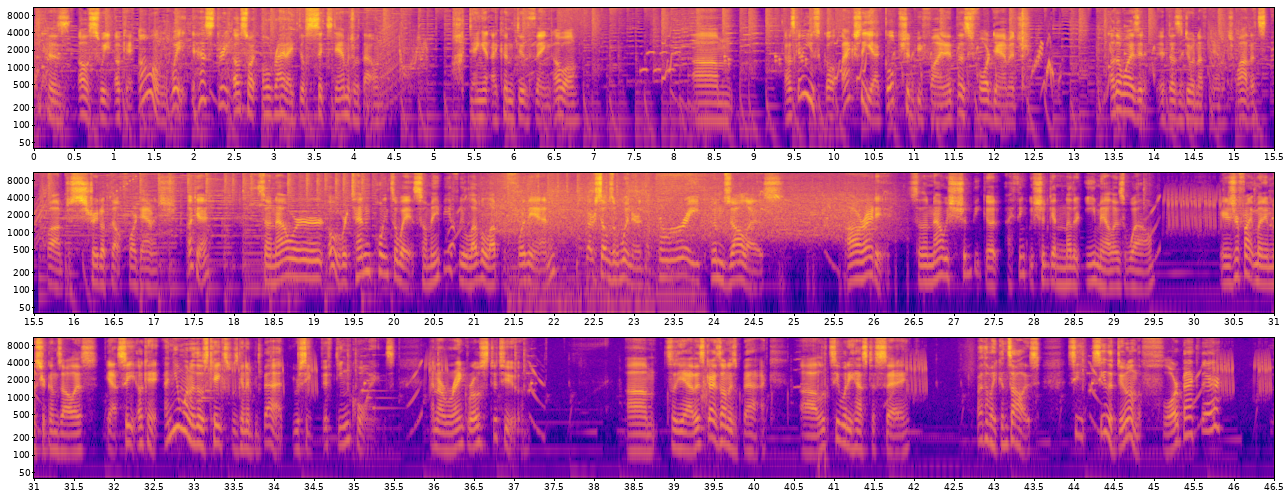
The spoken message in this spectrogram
Because, oh, sweet, okay. Oh, wait, it has three. Oh, so I, oh, right, I deal six damage with that one. Oh, dang it, I couldn't do the thing. Oh, well. Um, I was gonna use Gulp. Actually, yeah, Gulp should be fine. It does four damage. Otherwise, it, it doesn't do enough damage. Wow, that's, wow, just straight up dealt four damage. Okay. So now we're, oh, we're 10 points away. So maybe if we level up before the end, got ourselves a winner, the great Gonzalez. Alrighty. So now we should be good. I think we should get another email as well. Here's your fight money, Mr. Gonzalez. Yeah, see, okay, I knew one of those cakes was gonna be bad. You received 15 coins, and a rank rose to 2. Um, so yeah, this guy's on his back. Uh, let's see what he has to say. By the way, Gonzalez, see see the dude on the floor back there?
